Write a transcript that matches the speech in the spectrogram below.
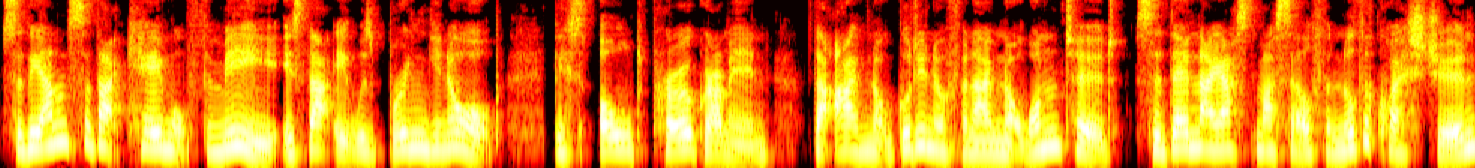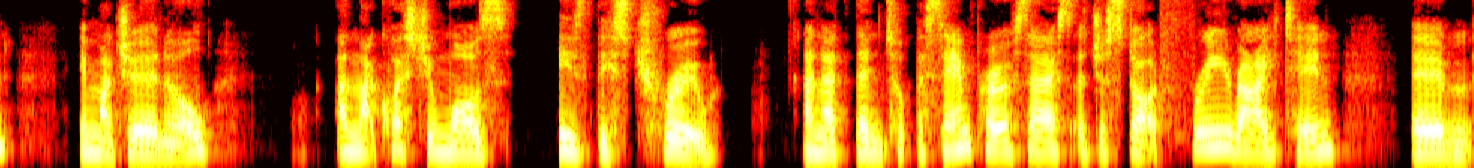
so the answer that came up for me is that it was bringing up this old programming that I'm not good enough and I'm not wanted. So then I asked myself another question in my journal, and that question was, Is this true? And I then took the same process. I just started free writing, um,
